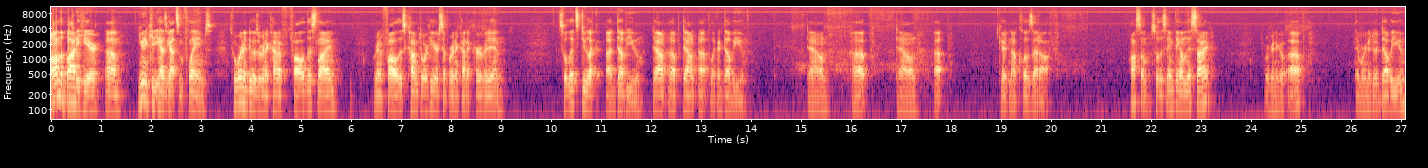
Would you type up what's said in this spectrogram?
on the body here, um, Unikitty has got some flames. So what we're going to do is we're going to kind of follow this line. We're going to follow this contour here, except we're going to kind of curve it in. So let's do like a W, down, up, down, up, like a W. Down, up, down, up. Good, now close that off. Awesome, so the same thing on this side. We're gonna go up, then we're gonna do a W,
